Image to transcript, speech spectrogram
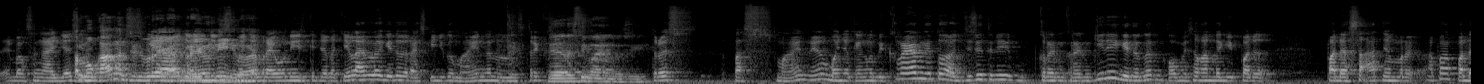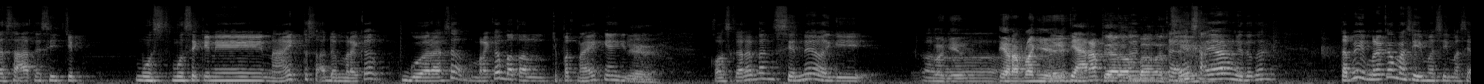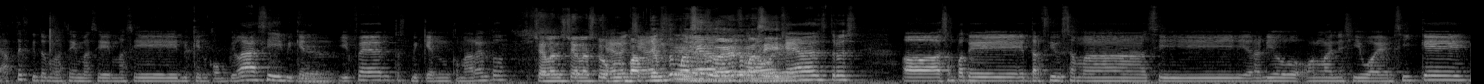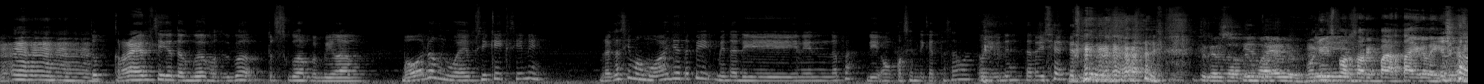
emang sengaja sih Temu kangen sih sebenarnya kan, jadi, reuni jadi gitu semacam kan. reuni kecil-kecilan lah gitu Reski juga main kan listrik Ya, Resti main tuh sih. terus pas main ya banyak yang lebih keren gitu anjir ini keren-keren gini gitu kan kalau misalkan lagi pada pada saatnya apa pada saatnya si chip mus- musik ini naik terus ada mereka gua rasa mereka bakal cepet naiknya gitu Iya. kalau sekarang kan scene-nya lagi Lagi tiarap lagi ya? lagi tiarap, gitu Tiarap kan banget kayaknya sih. sayang gitu kan tapi mereka masih masih masih aktif gitu masih masih masih bikin kompilasi bikin Iya. event terus bikin kemarin tuh challenge challenge 24 Challenge- jam tuh masih tuh ya itu masih. challenge terus eh, sempat di interview sama si radio online si YMCK itu keren sih kata gue maksud gue terus gue sampai bilang bawa dong YMCK ke sini mereka sih mau mau aja tapi minta diinin apa di ongkosin tiket pesawat. Oh yaudah ntar aja. Itu kan suatu lumayan loh. mungkin sponsoring partai kali gitu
